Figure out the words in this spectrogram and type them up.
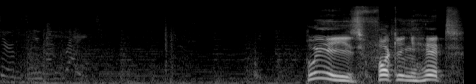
Serves you right. Please fucking hit.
